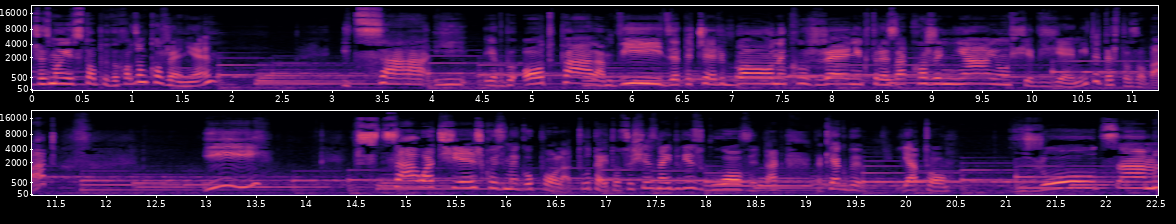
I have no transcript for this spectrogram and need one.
przez moje stopy wychodzą korzenie i ca i jakby odpalam, widzę te czerwone korzenie, które zakorzeniają się w ziemi. Ty też to zobacz. I cała ciężkość mojego pola, tutaj to, co się znajduje z głowy, tak, tak jakby ja to wrzucam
